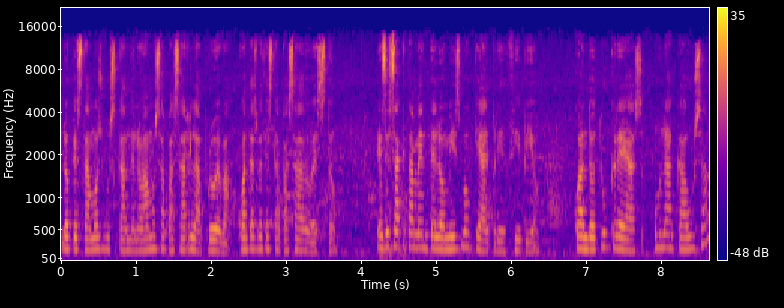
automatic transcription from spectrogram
lo que estamos buscando, no vamos a pasar la prueba. ¿Cuántas veces te ha pasado esto? Es exactamente lo mismo que al principio. Cuando tú creas una causa,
